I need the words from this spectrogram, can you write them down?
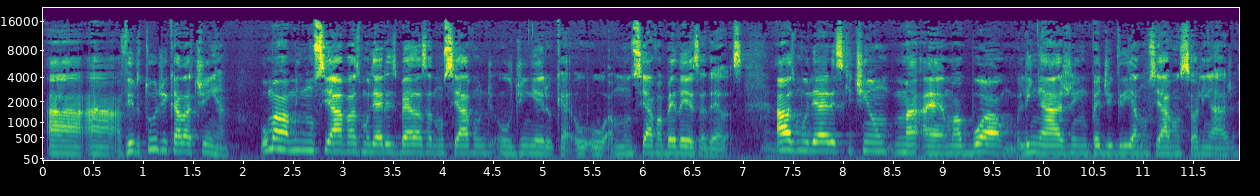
a, a virtude que ela tinha. Uma anunciava as mulheres belas anunciavam o dinheiro que o, o anunciavam a beleza delas. As mulheres que tinham uma, é, uma boa linhagem, um pedigree anunciavam sua linhagem.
